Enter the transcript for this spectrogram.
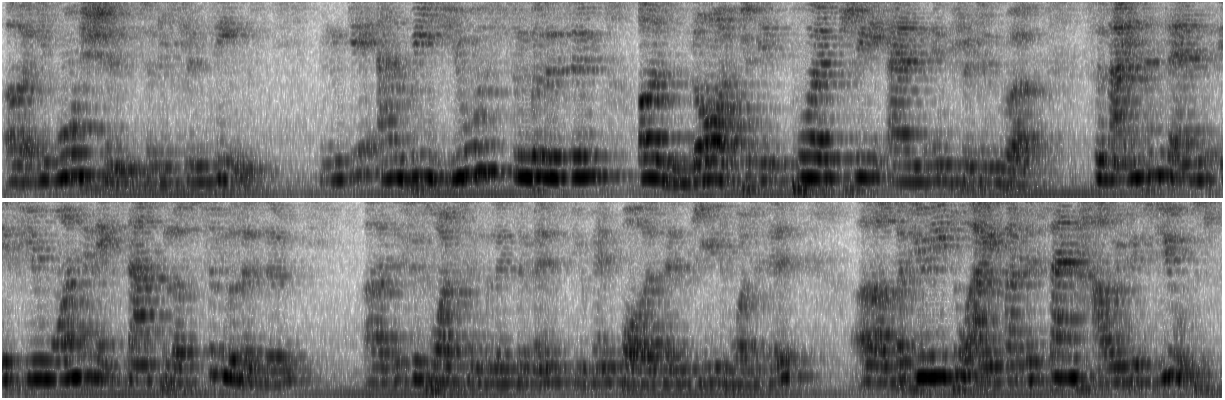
uh, emotions or different things. Okay, and we use symbolism a lot in poetry and in written work. So 9th and 10th, if you want an example of symbolism, uh, this is what symbolism is. You can pause and read what it is. Uh, but you need to understand how it is used.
